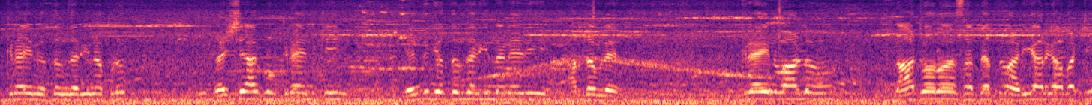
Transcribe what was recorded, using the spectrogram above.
ఉక్రెయిన్ యుద్ధం జరిగినప్పుడు రష్యాకు ఉక్రెయిన్కి ఎందుకు యుద్ధం జరిగిందనేది అర్థం లేదు. ఉక్రెయిన్ వాళ్ళు నాటోలో సభ్యత్వం అడిగారు కాబట్టి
